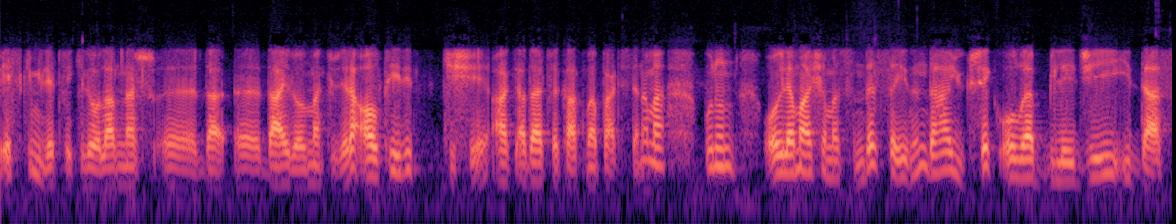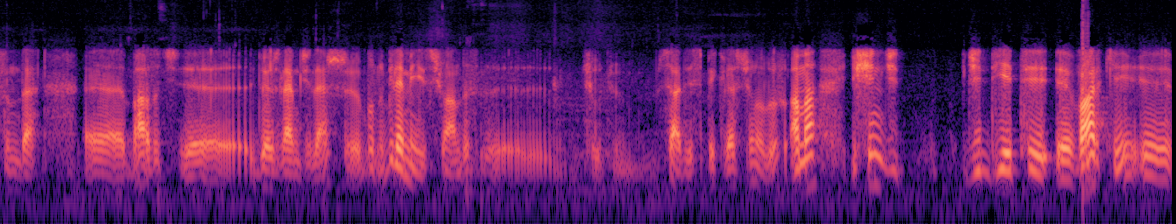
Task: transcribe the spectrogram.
eski milletvekili olanlar da, dahil olmak üzere 6-7 kişi Adalet ve Kalkınma Partisi'nden ama bunun oylama aşamasında sayının daha yüksek olabileceği iddiasında e, bazı e, gözlemciler. Bunu bilemeyiz şu anda. E, sadece spekülasyon olur. Ama işin ciddiyeti e, var ki e,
